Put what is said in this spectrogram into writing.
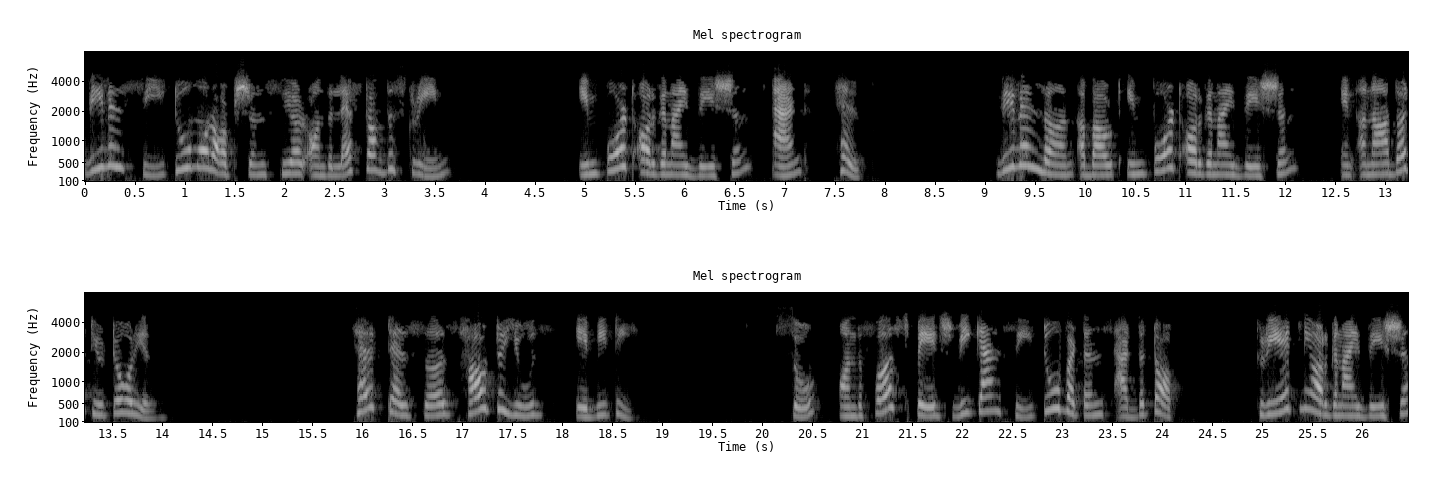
We will see two more options here on the left of the screen, Import Organization and Help. We will learn about Import Organization in another tutorial. Help tells us how to use ABT. So, on the first page we can see two buttons at the top. Create new organization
